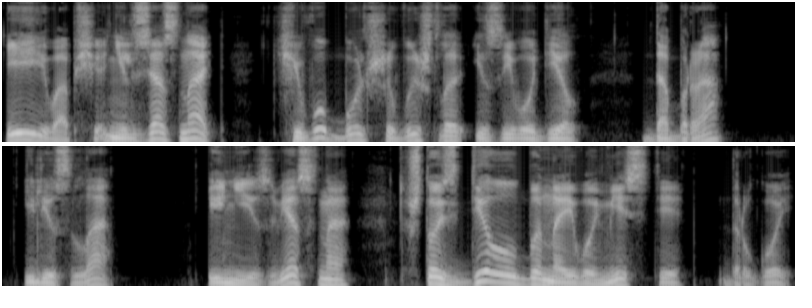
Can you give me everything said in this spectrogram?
И вообще нельзя знать, чего больше вышло из его дел — добра или зла, и неизвестно, что сделал бы на его месте другой.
